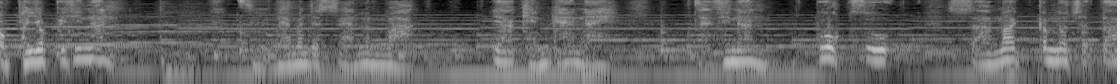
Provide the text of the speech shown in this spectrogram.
อพยพไปที่นั่นถึงแม้มันจะแสนลำบาก ยากเข็นแค่ไหน แต่ที่นั่นพวกสูสามารถกำหนดชะตา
